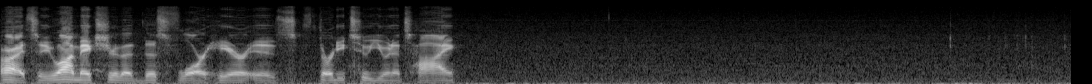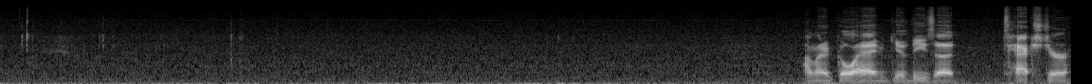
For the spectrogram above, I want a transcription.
Alright, so you want to make sure that this floor here is 32 units high. I'm going to go ahead and give these a texture.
